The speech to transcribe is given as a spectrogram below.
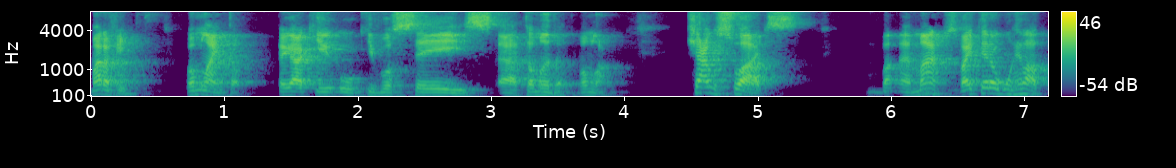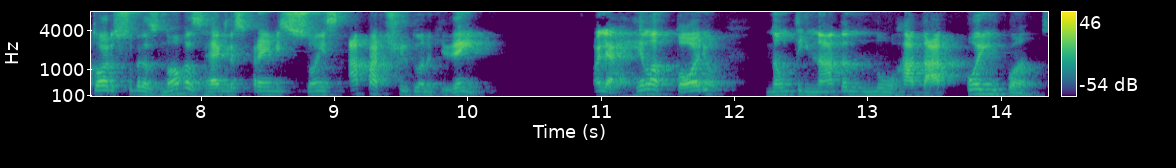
Maravilha. Vamos lá então. Pegar aqui o que vocês estão uh, mandando. Vamos lá. Tiago Soares. Eh, Marcos, vai ter algum relatório sobre as novas regras para emissões a partir do ano que vem? Olha, relatório não tem nada no radar por enquanto.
